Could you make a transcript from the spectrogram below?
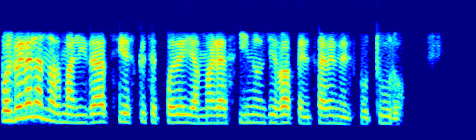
Volver a la normalidad, si es que se puede llamar así, nos lleva a pensar en el futuro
